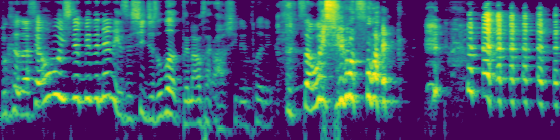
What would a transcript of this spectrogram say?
because I said, "Oh, we should be the ninnies," and she just looked, and I was like, "Oh, she didn't put it." So when she was like,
